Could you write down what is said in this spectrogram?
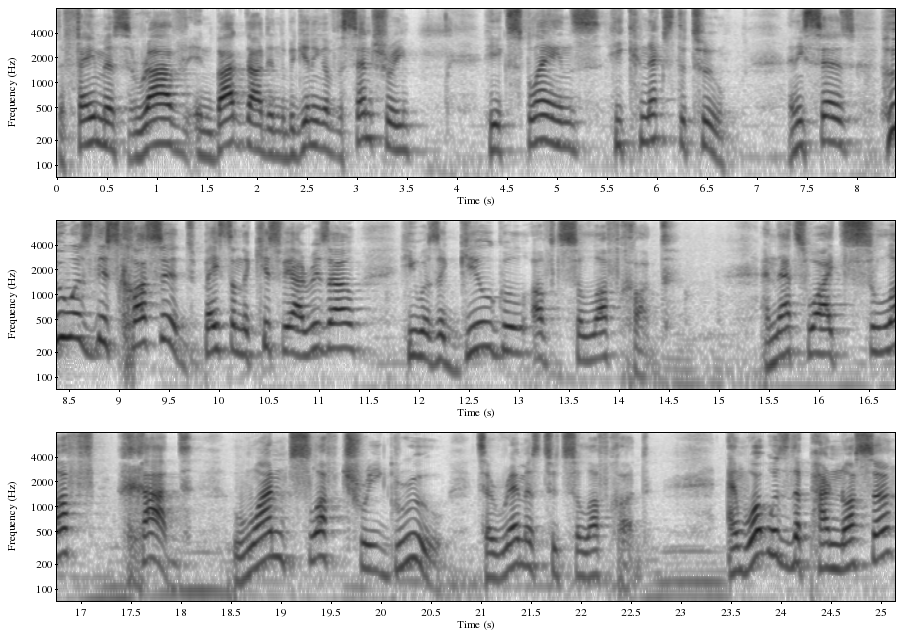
the famous Rav in Baghdad in the beginning of the century, he explains, he connects the two. And he says, Who was this chassid? Based on the Kisvei Arizal, he was a Gilgul of Tzalafchad. And that's why tzlof chad, one tzlof tree grew to remes to tzlof chad. And what was the parnosa?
